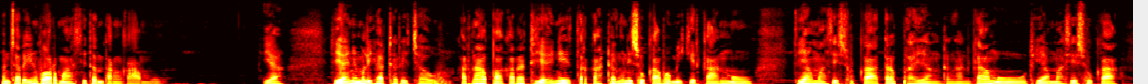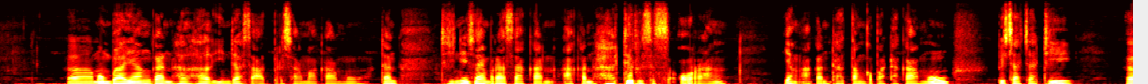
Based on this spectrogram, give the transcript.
mencari informasi tentang kamu. Ya, dia ini melihat dari jauh. Karena apa? Karena dia ini terkadang ini suka memikirkanmu. Dia masih suka terbayang dengan kamu. Dia masih suka Eh, membayangkan hal-hal indah saat bersama kamu. Dan di sini saya merasakan akan hadir seseorang yang akan datang kepada kamu, bisa jadi e,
